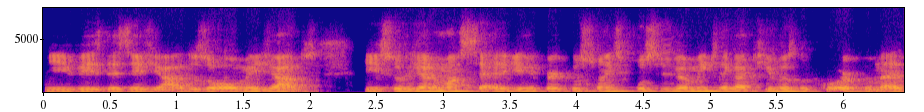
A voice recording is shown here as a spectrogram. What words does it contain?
níveis desejados ou almejados. Isso gera uma série de repercussões possivelmente negativas no corpo, né?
